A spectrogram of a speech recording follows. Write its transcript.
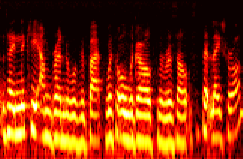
As I say, Nikki and Brenda will be back with all the girls and the results a bit later on.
